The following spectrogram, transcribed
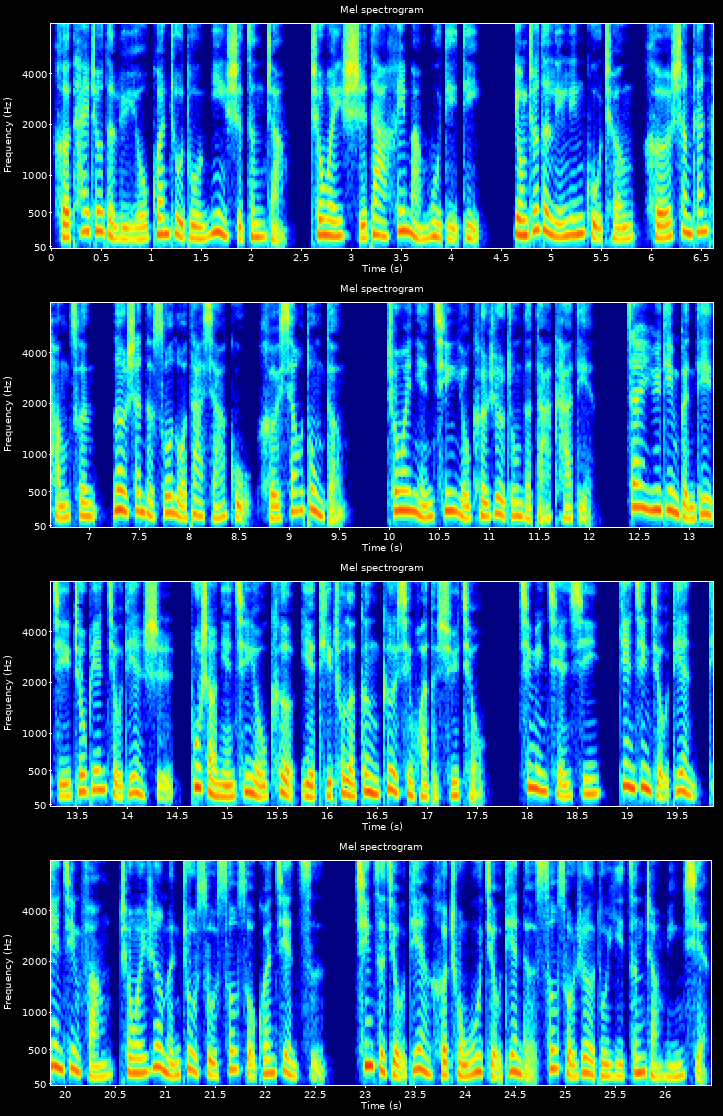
和台州的旅游关注度逆势增长，成为十大黑马目的地。永州的零陵古城和上甘塘村，乐山的梭罗大峡谷和霄洞等，成为年轻游客热衷的打卡点。在预订本地及周边酒店时，不少年轻游客也提出了更个性化的需求。清明前夕，电竞酒店、电竞房成为热门住宿搜索关键词。亲子酒店和宠物酒店的搜索热度亦增长明显。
